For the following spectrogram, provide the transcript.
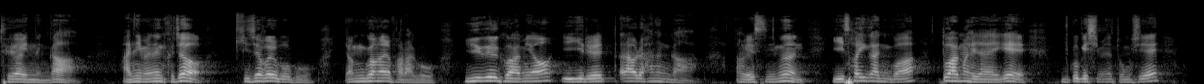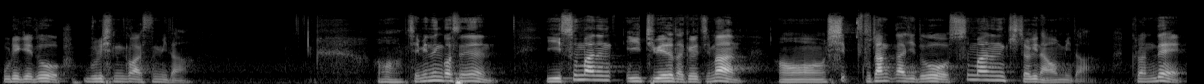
되어 있는가? 아니면 그저 기적을 보고 영광을 바라고 유익을 구하며 이 길을 따라오려 하는가? 예수님은 이 서기관과 또 한명 제자에게 묻고 계시면 동시에 우리에게도 물으시는 것 같습니다. 어, 재밌는 것은 이 수많은 이 뒤에도 다 그랬지만 어, 19장까지도 수많은 기적이 나옵니다. 그런데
